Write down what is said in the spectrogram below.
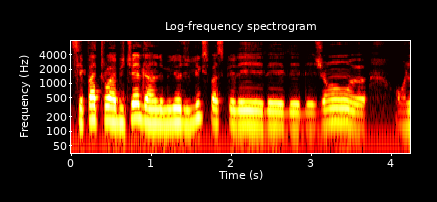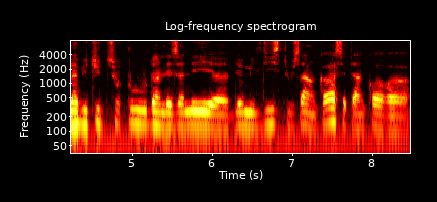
C'est pas trop habituel dans le milieu du luxe parce que les, les, les, gens ont l'habitude, surtout dans les années euh, 2010, tout ça encore, c'était encore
